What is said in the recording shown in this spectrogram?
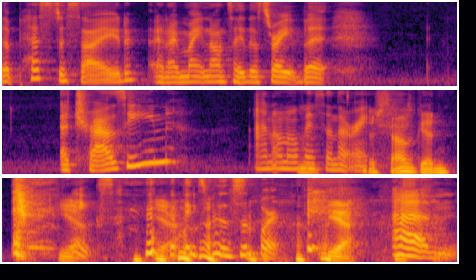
the pesticide, and I might not say this right, but atrazine. I don't know if I said that right. It sounds good. Yeah. Thanks. Yeah. Thanks for the support. Yeah. Um,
